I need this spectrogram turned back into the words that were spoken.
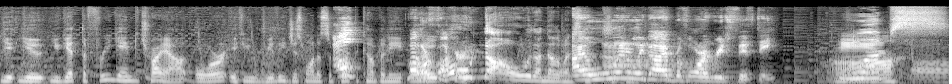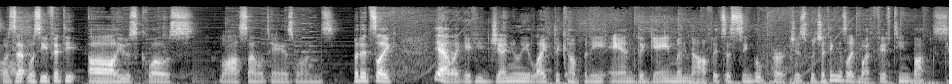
You, you, you get the free game to try out, or if you really just want to support Oh, the company. motherfucker. Oh no, another one. I literally died before I reached 50. Whoops. Was that was he fifty? Oh, he was close. Lost simultaneous ones, but it's like, yeah, like if you genuinely like the company and the game enough, it's a single purchase, which I think is like what fifteen bucks.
